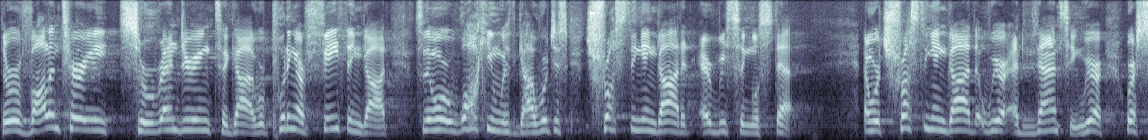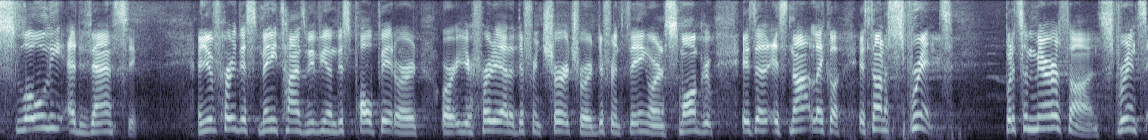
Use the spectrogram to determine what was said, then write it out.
That we're voluntarily surrendering to God. We're putting our faith in God. So that when we're walking with God, we're just trusting in God at every single step. And we're trusting in God that we are advancing. We are, we're slowly advancing. And you've heard this many times, maybe on this pulpit, or, or you've heard it at a different church or a different thing or in a small group, is that it's not like a, it's not a sprint, but it's a marathon. Sprints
